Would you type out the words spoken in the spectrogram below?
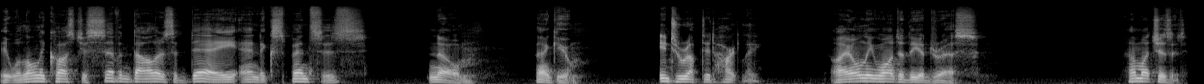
It will only cost you seven dollars a day and expenses. No, thank you. Interrupted Hartley. I only wanted the address. How much is it?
